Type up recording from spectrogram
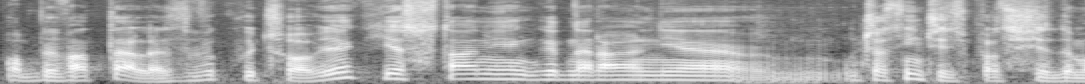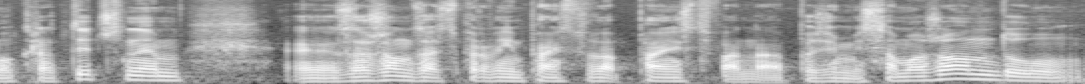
obywatele, zwykły człowiek jest w stanie generalnie uczestniczyć w procesie demokratycznym, e, zarządzać sprawami państwa, państwa na poziomie samorządu,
